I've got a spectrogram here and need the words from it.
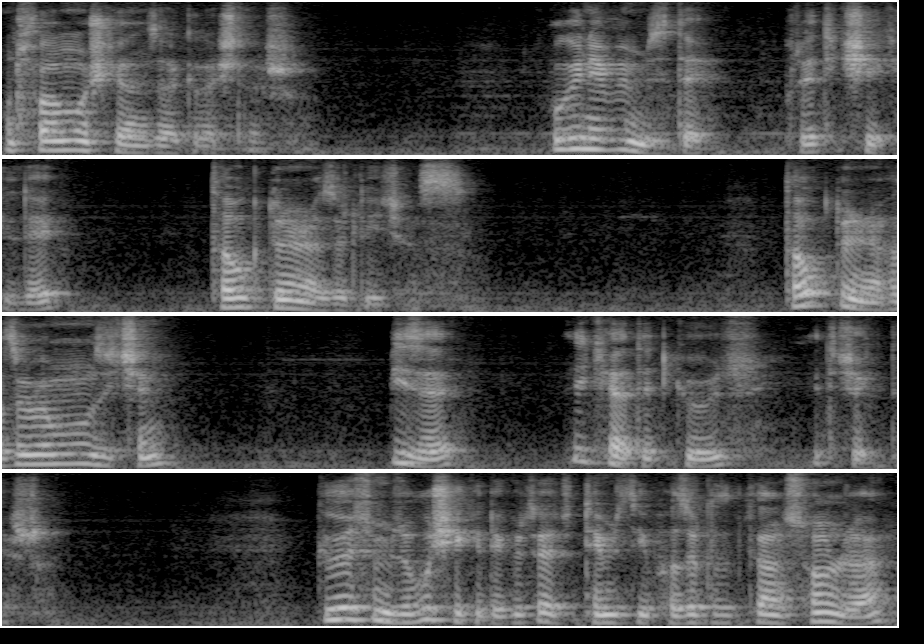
Mutfağıma hoş geldiniz arkadaşlar. Bugün evimizde pratik şekilde tavuk döner hazırlayacağız. Tavuk döner hazırlamamız için bize 2 adet göğüs yetecektir. Göğsümüzü bu şekilde güzelce temizleyip hazırladıktan sonra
